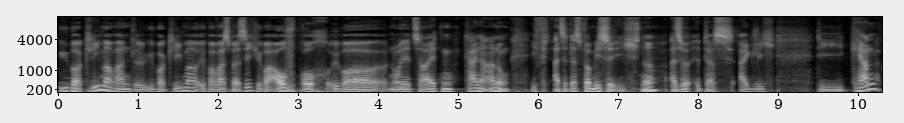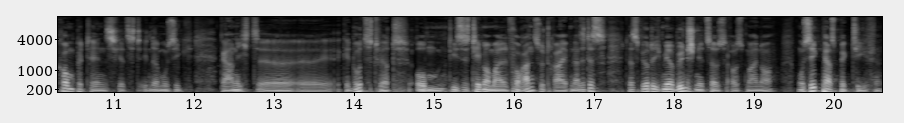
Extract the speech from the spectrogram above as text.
über Klimawandel, über Klima, über was weiß ich, über Aufbruch, über neue Zeiten, keine Ahnung. Ich, also das vermisse ich. Ne? Also dass eigentlich die Kernkompetenz jetzt in der Musik gar nicht äh, genutzt wird, um dieses Thema mal voranzutreiben. Also das, das würde ich mir wünschen jetzt aus, aus meiner Musikperspektive.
